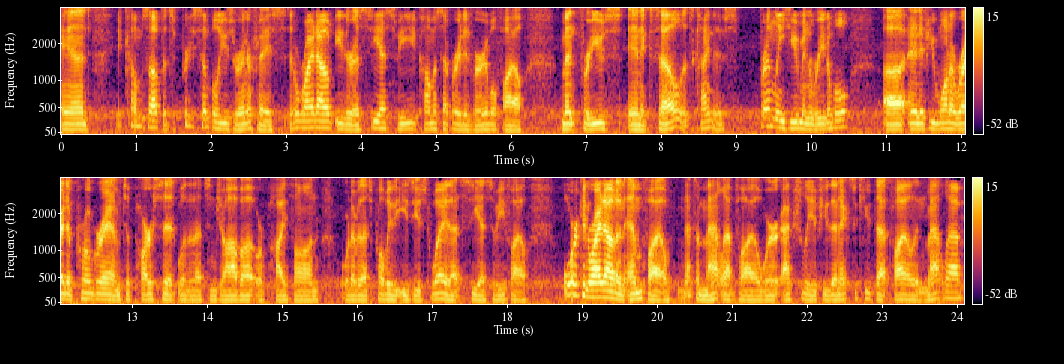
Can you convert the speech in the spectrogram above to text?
and it comes up, it's a pretty simple user interface. It'll write out either a CSV, comma separated variable file, meant for use in Excel. It's kind of friendly, human readable. Uh, and if you want to write a program to parse it, whether that's in Java or Python or whatever, that's probably the easiest way, that CSV file. Or it can write out an M file, and that's a MATLAB file where actually if you then execute that file in MATLAB,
